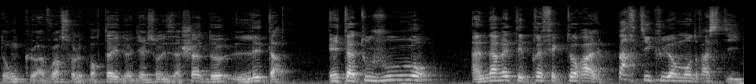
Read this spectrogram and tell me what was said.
donc à voir sur le portail de la direction des achats de l'État. État toujours un arrêté préfectoral particulièrement drastique,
